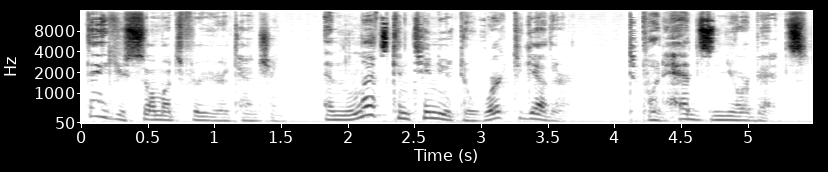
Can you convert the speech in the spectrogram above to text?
Thank you so much for your attention, and let's continue to work together to put heads in your beds.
